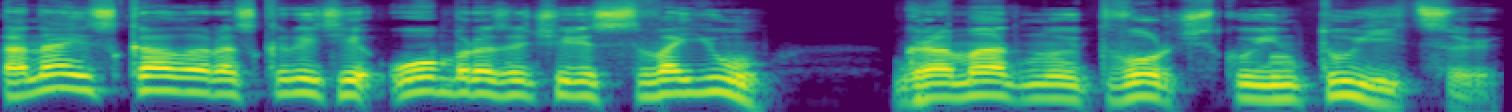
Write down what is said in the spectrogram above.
Она искала раскрытие образа через свою громадную творческую интуицию.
